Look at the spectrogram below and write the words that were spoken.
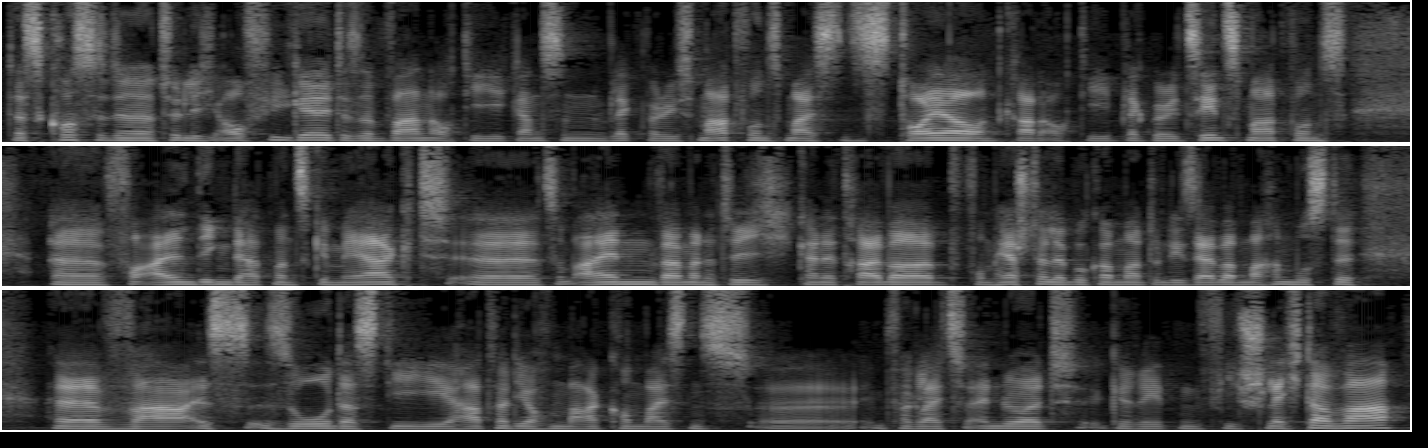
Das kostete natürlich auch viel Geld, deshalb waren auch die ganzen BlackBerry Smartphones meistens teuer und gerade auch die BlackBerry 10 Smartphones äh, vor allen Dingen, da hat man es gemerkt. Äh, zum einen, weil man natürlich keine Treiber vom Hersteller bekommen hat und die selber machen musste, äh, war es so, dass die Hardware, die auf den Markt kommt, meistens äh, im Vergleich zu Android-Geräten viel schlechter war,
